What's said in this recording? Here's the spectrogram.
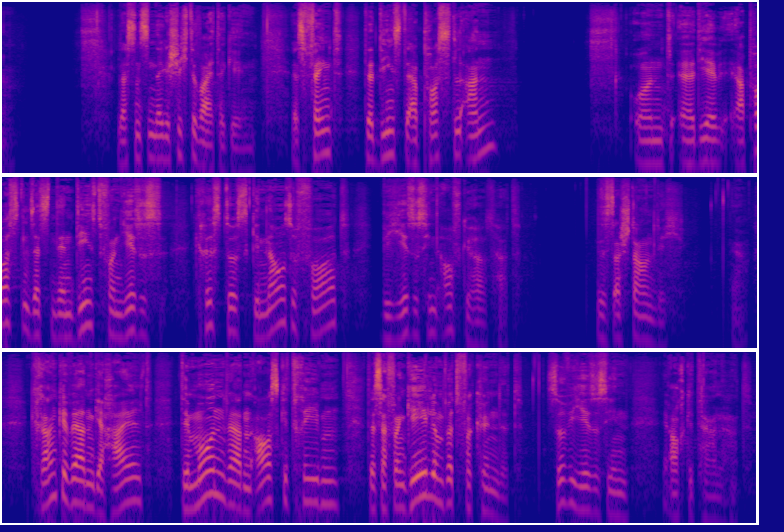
Ja. Lass uns in der Geschichte weitergehen. Es fängt der Dienst der Apostel an und äh, die Apostel setzen den Dienst von Jesus Christus genauso fort, wie Jesus ihn aufgehört hat. Das ist erstaunlich. Ja. Kranke werden geheilt, Dämonen werden ausgetrieben, das Evangelium wird verkündet, so wie Jesus ihn auch getan hat.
